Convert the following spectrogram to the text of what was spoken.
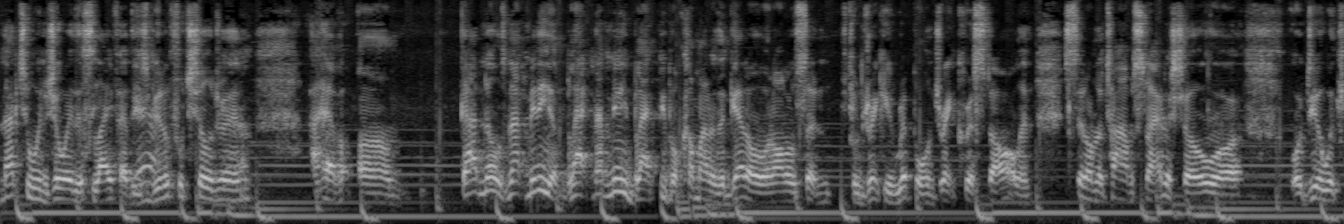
not to enjoy this life? Have these Yeah. beautiful children. I have, um, God knows, not many of black, not many black people come out of the ghetto and all of a sudden from drinking Ripple and drink Cristal and sit on the Tom Snyder show or, or deal with.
